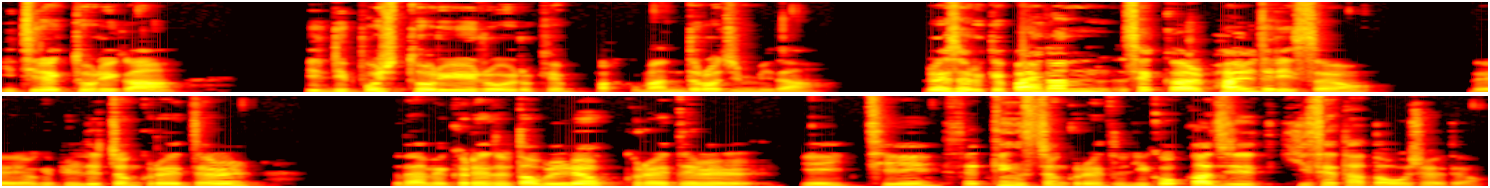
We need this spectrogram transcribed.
이 디렉토리가 이 repository로 이렇게 막 만들어집니다. 그래서 이렇게 빨간 색깔 파일들이 있어요. 네, 여기 build.gradle 그 다음에 그래들 W, 그래들 BAT, 세팅스.gradle 이것까지 Git에 다 넣으셔야 돼요.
